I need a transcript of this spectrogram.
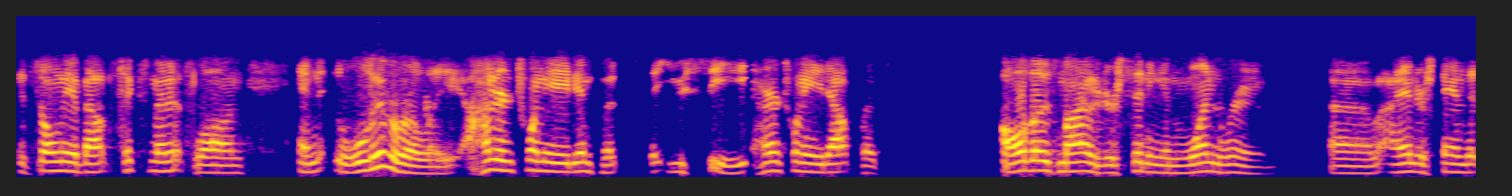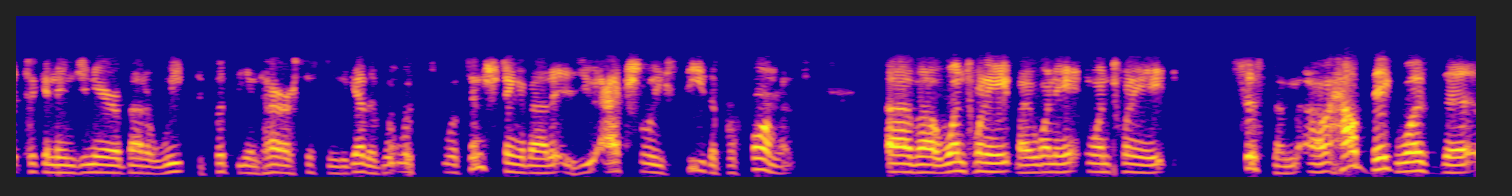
it's only about six minutes long, and literally 128 inputs that you see, 128 outputs, all those monitors sitting in one room. Uh, I understand that took an engineer about a week to put the entire system together. But what's what's interesting about it is you actually see the performance of a 128 by 128 system. Uh, how big was the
